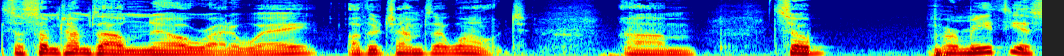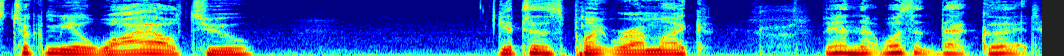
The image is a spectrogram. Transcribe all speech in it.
so sometimes I'll know right away. Other times I won't. Um, so Prometheus took me a while to get to this point where I'm like, man, that wasn't that good.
